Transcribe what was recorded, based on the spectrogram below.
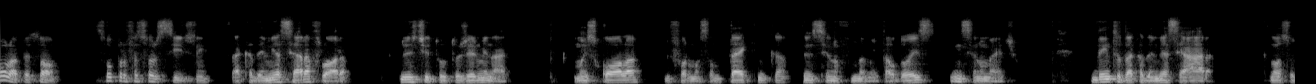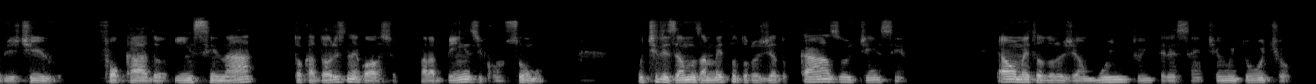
Olá, pessoal. Sou o professor Sidney, da Academia Seara Flora, do Instituto Germinário, uma escola de formação técnica do ensino fundamental 2 e ensino médio. Dentro da Academia Seara, nosso objetivo focado em ensinar tocadores de negócio para bens de consumo, utilizamos a metodologia do caso de ensino. É uma metodologia muito interessante e muito útil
